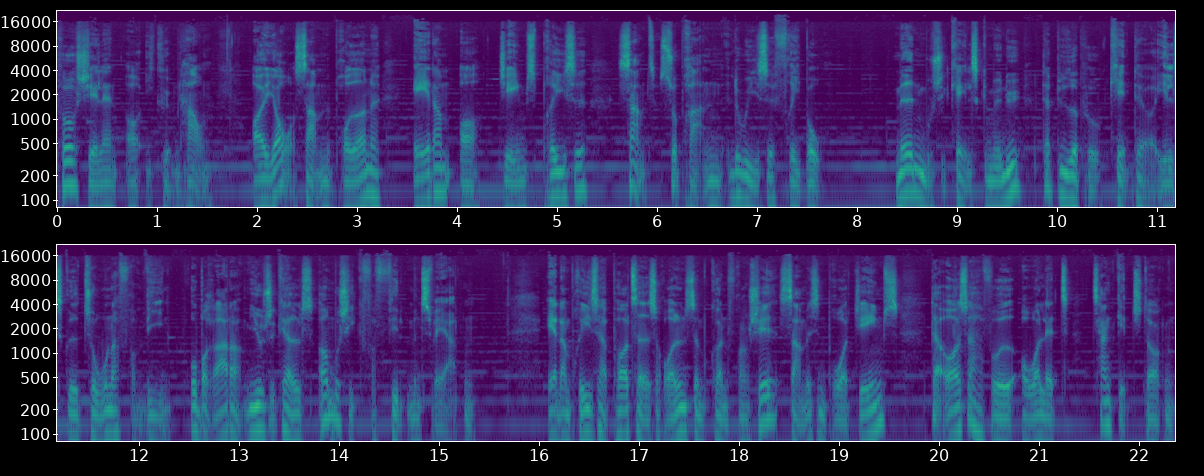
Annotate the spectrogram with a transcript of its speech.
på Sjælland og i København. Og i år sammen med brødrene Adam og James Prise samt sopranen Louise Fribo. Med en musikalsk menu, der byder på kendte og elskede toner fra Wien, operater, musicals og musik fra filmens verden. Adam Price har påtaget sig rollen som konferencier sammen med sin bror James, der også har fået overladt tangentstokken.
